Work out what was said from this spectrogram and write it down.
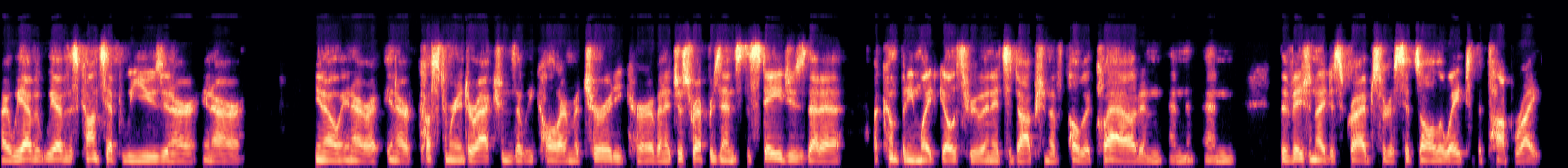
Right? We have we have this concept we use in our in our you know in our in our customer interactions that we call our maturity curve and it just represents the stages that a, a company might go through in its adoption of public cloud and and and the vision i described sort of sits all the way to the top right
